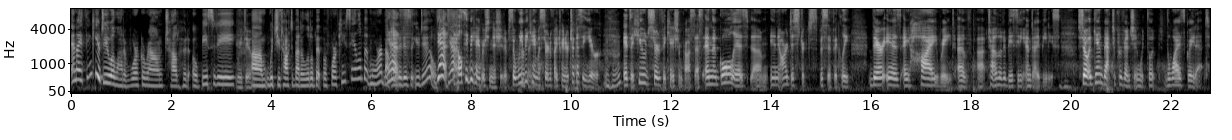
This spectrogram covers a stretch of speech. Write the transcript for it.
And I think you do a lot of work around childhood obesity. We do. Um, which you talked about a little bit before. Can you say a little bit more about what it is that you do? Yes, the Healthy Behaviors Initiative. So we Perfect. Became a certified trainer. It took us a year. It's a huge certification process. And the goal is, um, in our district specifically, there is a high rate of uh, childhood obesity and diabetes. Mm-hmm. So again, back to prevention, which the, the Y is great at.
